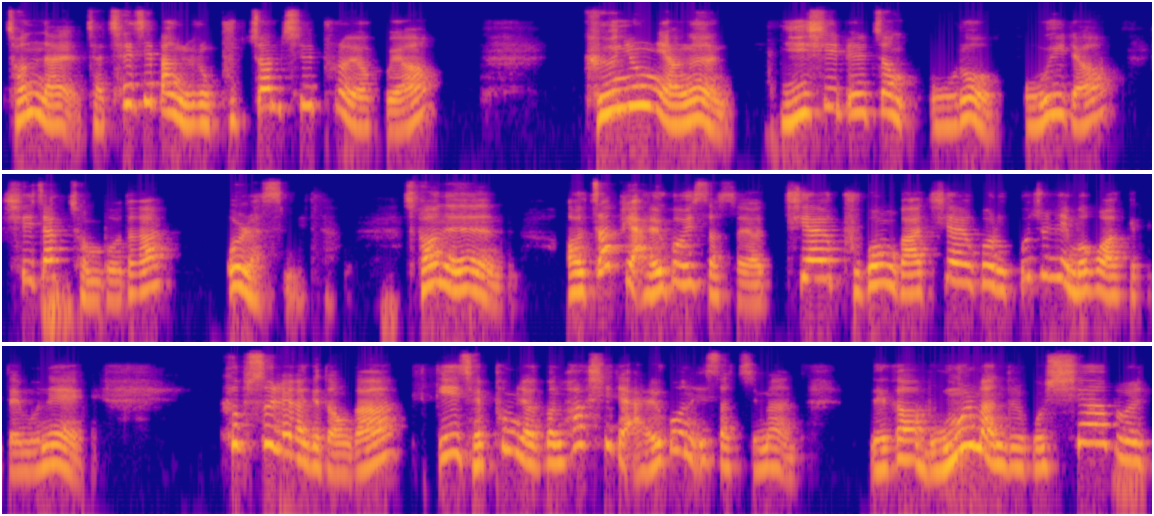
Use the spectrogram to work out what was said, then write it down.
전날 자 체지방률은 9.7%였고요. 근육량은 21.5로 오히려 시작 전보다 올랐습니다. 저는 어차피 알고 있었어요. TR90과 TR9를 꾸준히 먹어왔기 때문에 흡수력이던가 이 제품력은 확실히 알고는 있었지만 내가 몸을 만들고 시합을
